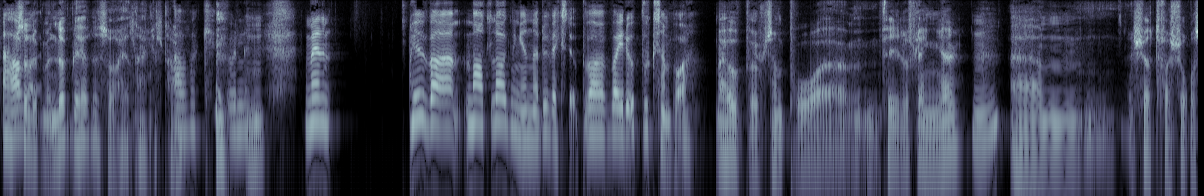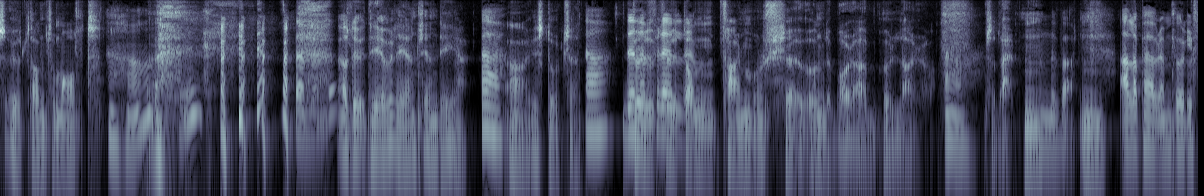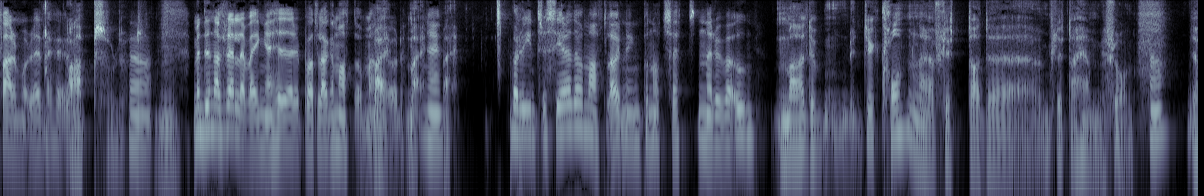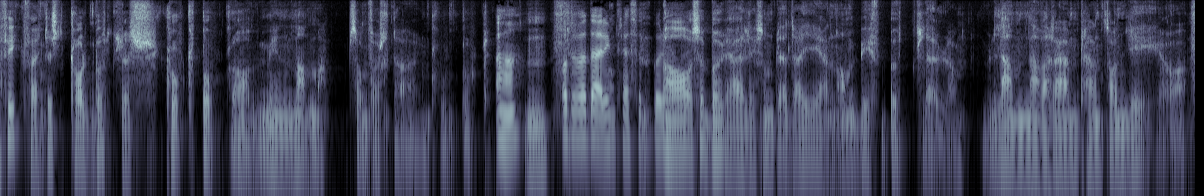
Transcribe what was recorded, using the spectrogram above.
Jaha, så vad- då, blev det så helt enkelt. Ja, Ja. vad kul. Mm. Men hur var matlagningen när du växte upp? Vad, vad är du uppvuxen på? Jag är uppvuxen på um, fil och flingor, Mm. um, köttfärssås utan tomat. Aha, okej. Spännande. Ja, det, det är väl egentligen det. Ja, Ja, i stort sett. Dina För, föräldrar... Förutom farmors eh, underbara bullar och Ja, sådär. Mm. underbart. Alla behöver en bullfarmor, eller hur? Absolut. Ja. Men dina föräldrar var inga hejare på att laga mat med Nej, ord? nej, nej. Var du intresserad av matlagning på något sätt när du var ung? Men det, det kom när jag flyttade, flyttade hemifrån. Ja. Jag fick faktiskt Carl Butlers kokbok av min mamma som första kokbok. Ja. Och det var där intresset började? Mm. Ja, och så började jag liksom bläddra igenom Biff Butler och Lam Navarin Printanier och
